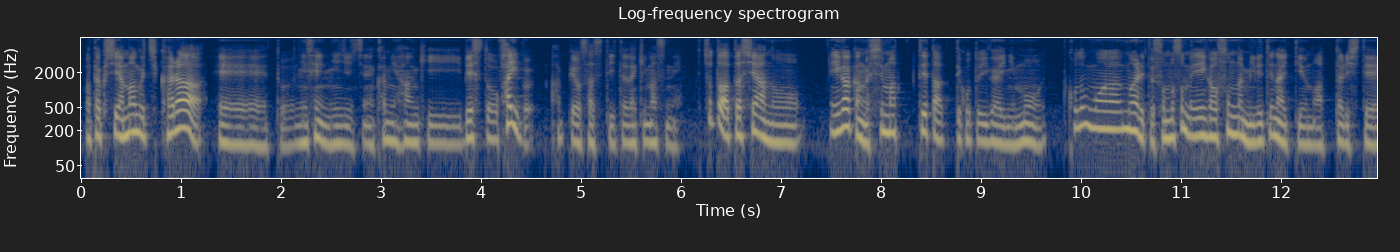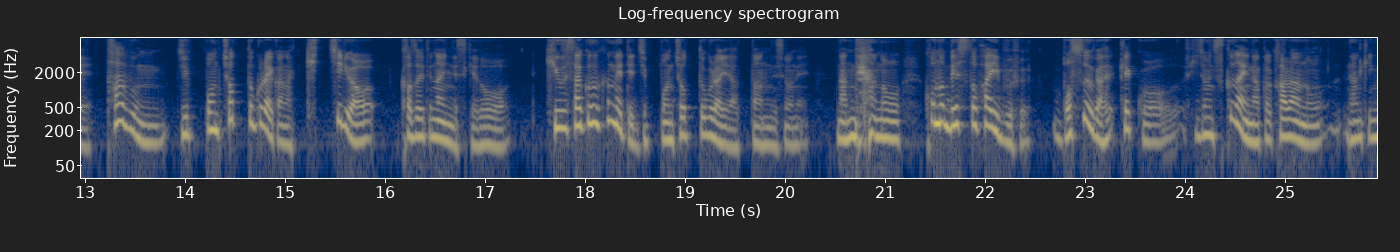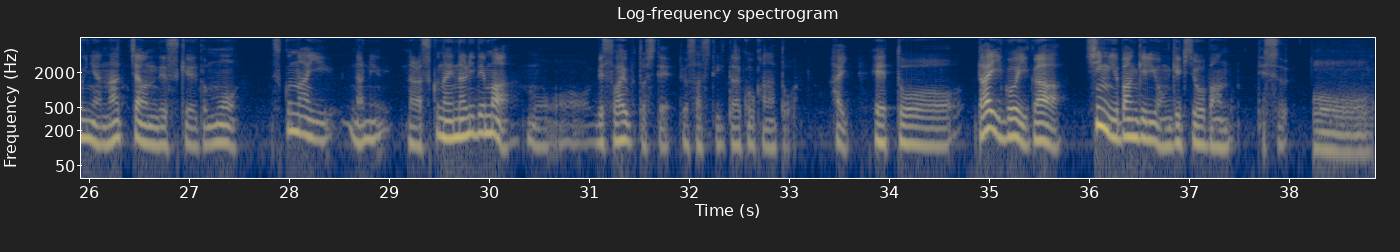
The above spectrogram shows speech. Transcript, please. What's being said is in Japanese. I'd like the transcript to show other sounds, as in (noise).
私山口から、えー、と2021年上半期ベスト5発表させていただきますね。ちょっと私あの映画館が閉まってたってこと以外にも子供が生まれてそもそも映画をそんな見れてないっていうのもあったりして多分10本ちょっとぐらいかな。きっちりは数えてないんですけど9作含めて10本ちょっとぐらいだったんですよね。なんであのこのベスト5母数が結構非常に少ない中からのランキングにはなっちゃうんですけれども少ないなりなら少ないなりでまあもうベスト5として発表させていただこうかなと。はい。えっ、と第5位が「新エヴァンゲリオン劇場版」です。おお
